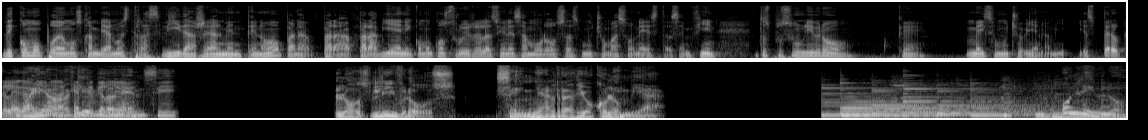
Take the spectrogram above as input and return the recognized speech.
de cómo podemos cambiar nuestras vidas realmente, ¿no? Para, para, para bien y cómo construir relaciones amorosas mucho más honestas, en fin. Entonces, pues un libro que me hizo mucho bien a mí y espero que le haga bien a la gente que lo lea. Sí. Los libros. Señal Radio Colombia. Un libro,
